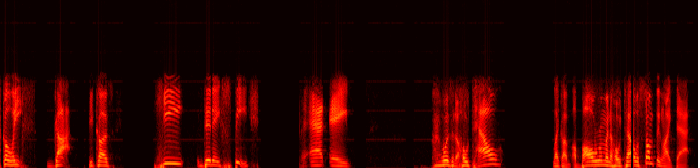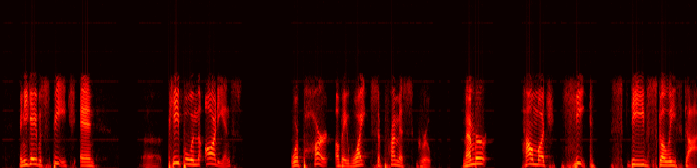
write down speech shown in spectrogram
Scalise got because he did a speech at a was it a hotel? Like a, a ballroom in a hotel? Or something like that. And he gave a speech and uh, people in the audience were part of a white supremacist group. Remember how much heat steve scalise got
